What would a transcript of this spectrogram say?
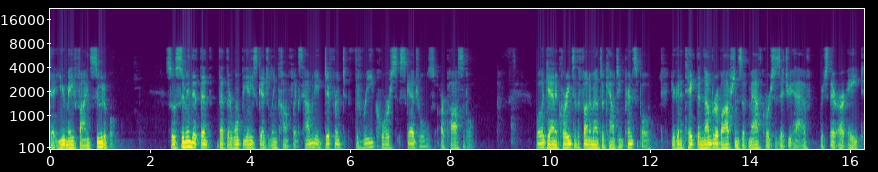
that you may find suitable. So assuming that, that, that there won't be any scheduling conflicts, how many different three-course schedules are possible? Well, again, according to the fundamental counting principle, you're going to take the number of options of math courses that you have, which there are eight,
